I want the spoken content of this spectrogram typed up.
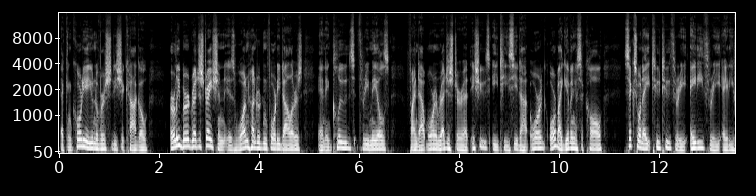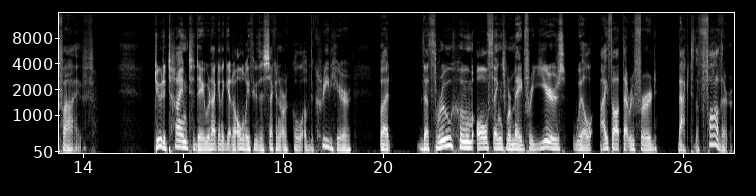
at Concordia University, Chicago. Early bird registration is $140 and includes three meals. Find out more and register at issuesetc.org or by giving us a call 618 223 8385. Due to time today, we're not going to get all the way through the second article of the Creed here, but the through whom all things were made for years, Will, I thought that referred back to the Father.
